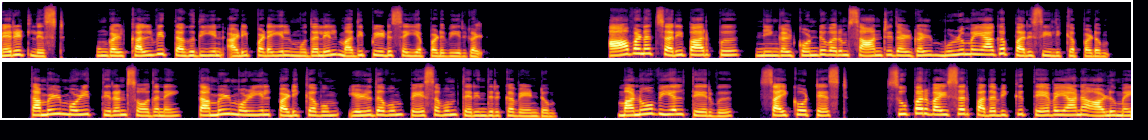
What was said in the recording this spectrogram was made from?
Merit list. உங்கள் கல்வித் தகுதியின் அடிப்படையில் முதலில் மதிப்பீடு செய்யப்படுவீர்கள். ஆவணச் சரிபார்ப்பு. நீங்கள் கொண்டுவரும் சான்றிதழ்கள் முழுமையாக பரிசீலிக்கப்படும். தமிழ் மொழி திறன் சோதனை. தமிழ் மொழியில் படிக்கவும் எழுதவும் பேசவும் தெரிந்திருக்க வேண்டும். மனோவியல் தேர்வு சைக்கோ டெஸ்ட் சூப்பர்வைசர் பதவிக்கு தேவையான ஆளுமை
